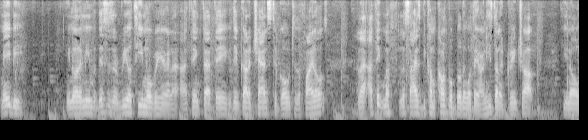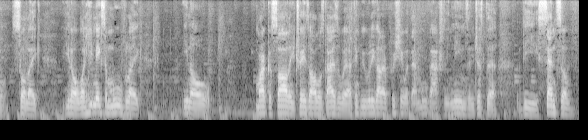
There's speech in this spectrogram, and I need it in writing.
maybe you know what I mean? But this is a real team over here, and I, I think that they they've got a chance to go to the finals. And I, I think Masai's become comfortable building what they are, and he's done a great job. You know, so like, you know, when he makes a move like, you know, Marc Gasol, he trades all those guys away. I think we really gotta appreciate what that move actually means, and just the the sense of,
